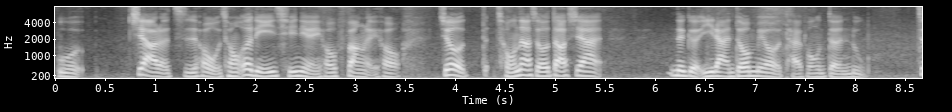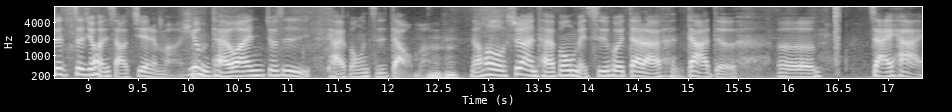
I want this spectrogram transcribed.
我架了之后，我从二零一七年以后放了以后，就从那时候到现在，那个宜兰都没有台风登陆，这这就很少见了嘛。因为我们台湾就是台风之岛嘛。然后虽然台风每次会带来很大的呃。灾害，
